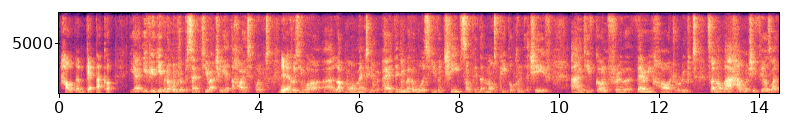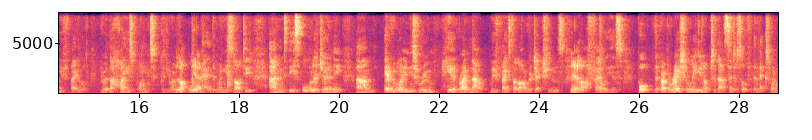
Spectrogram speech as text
help them get back up? Yeah, if you're given 100%, you're actually at the highest point. Yeah. Because you are a lot more mentally prepared than you ever was. You've achieved something that most people couldn't achieve. And you've gone through a very hard route. So no matter how much it feels like you've failed, you're at the highest point because you were a lot more Yeah. prepared than when you started. And it's all a journey. Um, everyone in this room here right now, we've faced a lot of rejections, Yeah. a lot of failures. But the preparation leading up to that set us up for the next one.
